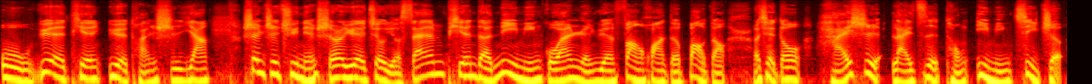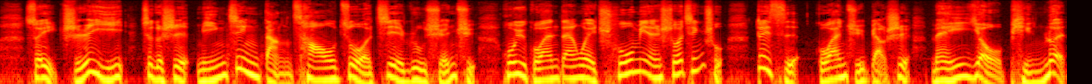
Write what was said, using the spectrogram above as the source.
五月天乐团施压，甚至去年十二月。就有三篇的匿名国安人员放话的报道，而且都还是来自同一名记者，所以质疑这个是民进党操作介入选举，呼吁国安单位出面说清楚。对此，国安局表示没有评论。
